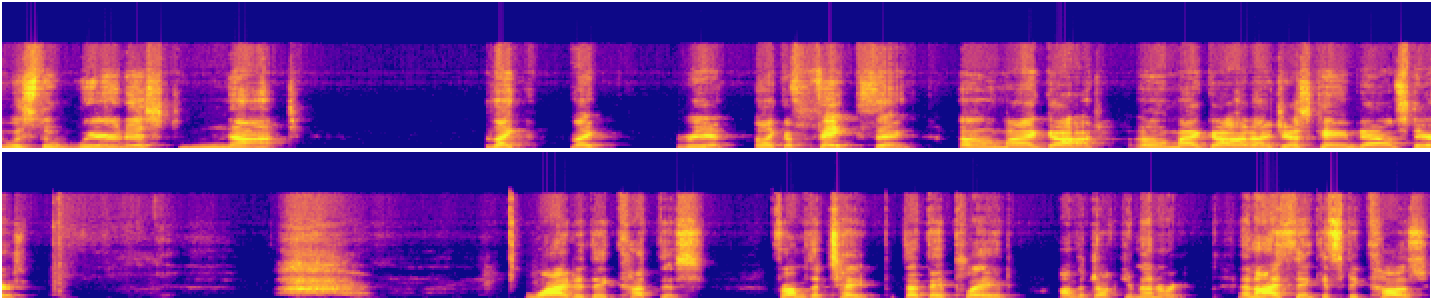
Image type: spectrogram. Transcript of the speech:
It was the weirdest, not like like like a fake thing. Oh my god. Oh my god. I just came downstairs. Why did they cut this from the tape that they played on the documentary? And I think it's because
